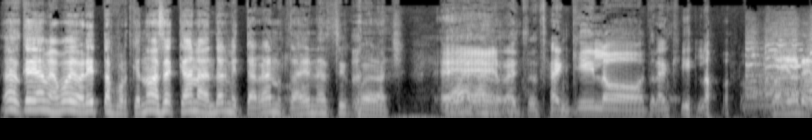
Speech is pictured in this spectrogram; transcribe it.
No, es que ya me voy ahorita porque no sé que van a vender mi terreno también, este hijo de la ch- Eh, ranchero, tranquilo, tranquilo. No llores.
